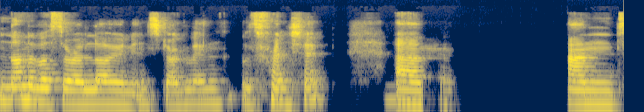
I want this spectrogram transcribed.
none of us are alone in struggling with friendship. Um, and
